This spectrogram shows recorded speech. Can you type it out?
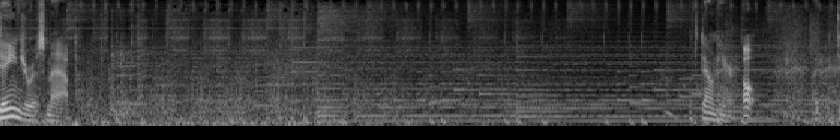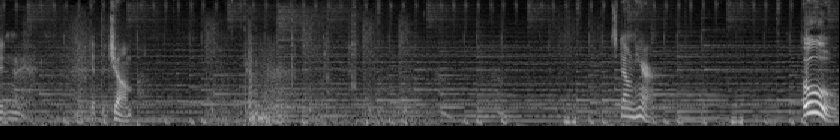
Dangerous map. What's down here? Oh! I didn't get the jump. What's down here? Ooh!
